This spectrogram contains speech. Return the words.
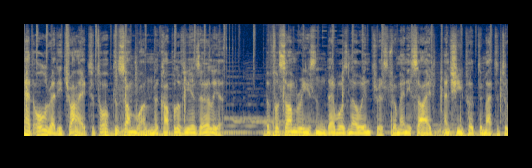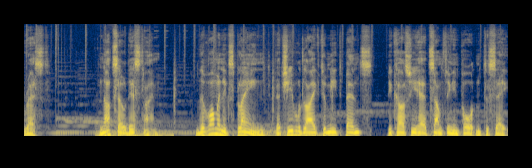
Had already tried to talk to someone a couple of years earlier, but for some reason there was no interest from any side and she put the matter to rest. Not so this time. The woman explained that she would like to meet Bentz because she had something important to say.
